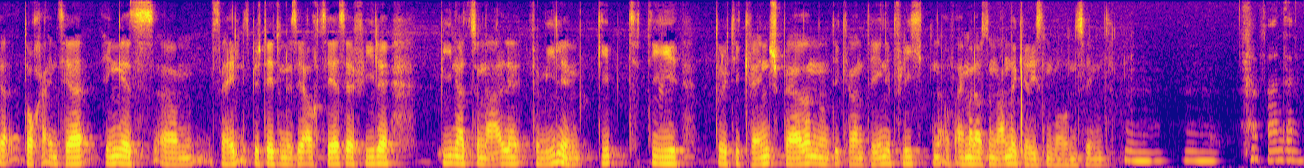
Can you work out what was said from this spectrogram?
ja, doch ein sehr enges ähm, Verhältnis besteht und es ja auch sehr, sehr viele binationale Familien gibt, die durch die Grenzsperren und die Quarantänepflichten auf einmal auseinandergerissen worden sind. Mhm. Wahnsinn.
